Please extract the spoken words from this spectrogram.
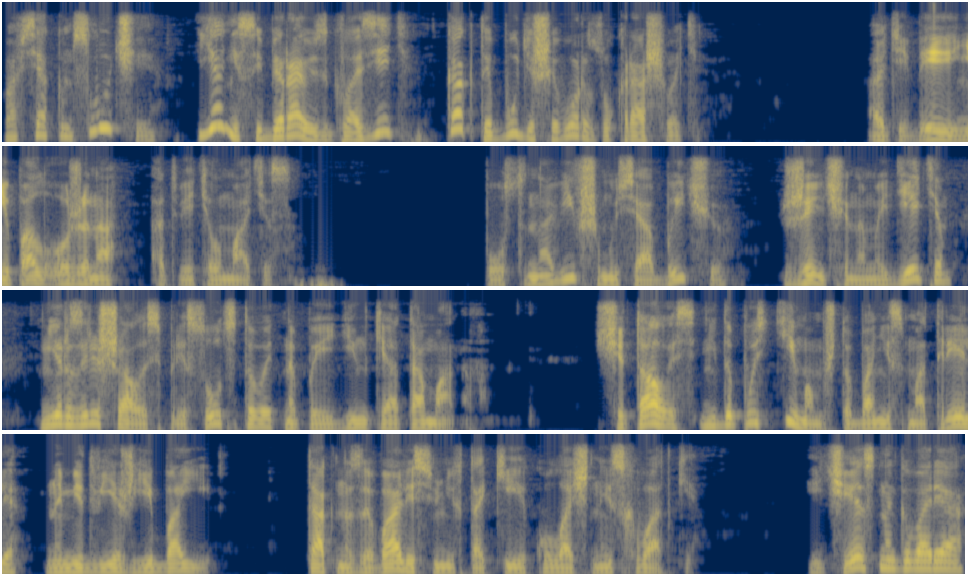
«Во всяком случае, я не собираюсь глазеть, как ты будешь его разукрашивать». «А тебе и не положено», — ответил Матис. По установившемуся обычаю, женщинам и детям не разрешалось присутствовать на поединке атаманов. Считалось недопустимым, чтобы они смотрели на медвежьи бои. Так назывались у них такие кулачные схватки. И, честно говоря,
